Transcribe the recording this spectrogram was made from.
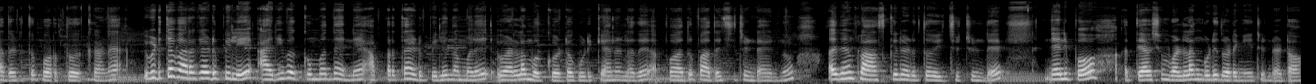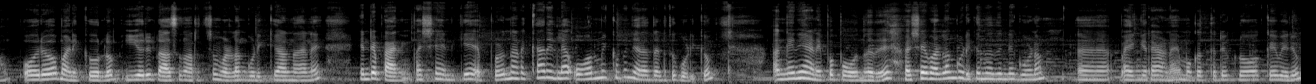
അതെടുത്ത് പുറത്ത് വെക്കുകയാണ്. ഇവിടുത്തെ വിറകടുപ്പിൽ അരി വെക്കുമ്പോൾ തന്നെ അപ്പുറത്തെ അടുപ്പിൽ നമ്മൾ വെള്ളം വെക്കും കേട്ടോ കുടിക്കാനുള്ളത്. അപ്പോൾ അത് പതച്ചിട്ടുണ്ടായിരുന്നു അത് ഞാൻ ഫ്ലാസ്കിലെടുത്ത് ഒഴിച്ചിട്ടുണ്ട്. ഞാനിപ്പോൾ അത്യാവശ്യം വെള്ളം കൂടി തുടങ്ങിയിട്ടുണ്ട് കേട്ടോ. ഓരോ മണിക്കൂറിലും ഈ ഒരു ഗ്ലാസ് നിറച്ചും വെള്ളം കുടിക്കുക എന്നതാണ് എന്റെ പ്ലാനിങ് പക്ഷേ എനിക്ക് എപ്പോഴും നടക്കാറില്ല. ഓർമ്മിക്കുമ്പോൾ ഞാനതെടുത്ത് കുടിക്കും. അങ്ങനെയാണ് ഇപ്പോൾ പോകുന്നത്. പക്ഷേ വെള്ളം കുടിക്കുന്നതിന്റെ ഗുണം ഭയങ്കരമാണ് മുഖത്തൊരു ഗ്ലോ ഒക്കെ വരും.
